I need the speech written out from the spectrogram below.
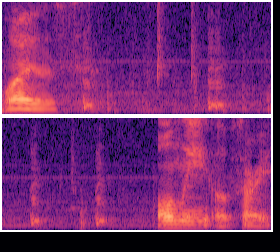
was only oh sorry.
